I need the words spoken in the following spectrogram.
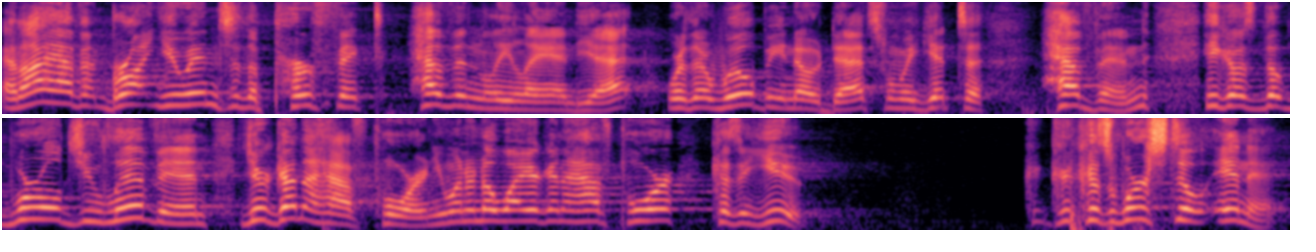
And I haven't brought you into the perfect heavenly land yet, where there will be no debts when we get to heaven. He goes, The world you live in, you're going to have poor. And you want to know why you're going to have poor? Because of you. Because we're still in it.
